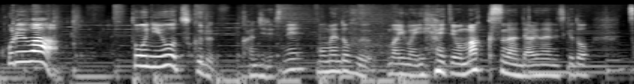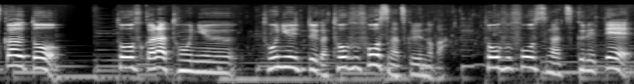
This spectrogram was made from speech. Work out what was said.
これは豆乳を作る感じですね。木綿豆腐、まあ今焼いてもマックスなんであれなんですけど、使うと豆腐から豆乳豆乳というか豆腐フォースが作れるのか。豆腐フォースが作れて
